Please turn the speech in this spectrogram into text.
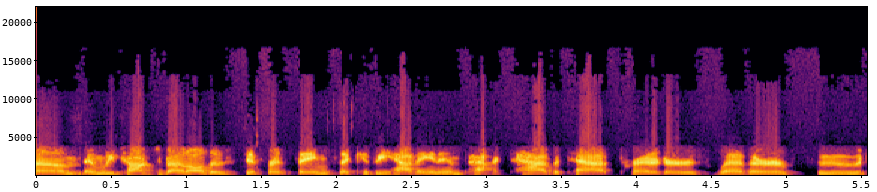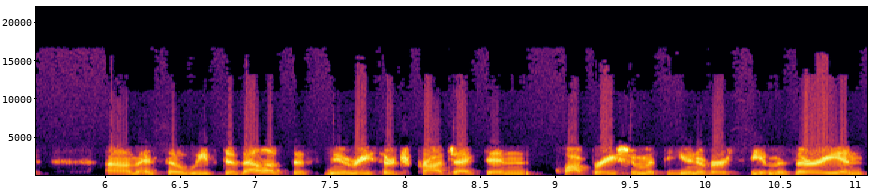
Um, and we talked about all those different things that could be having an impact: habitat, predators, weather, food. Um, and so we've developed this new research project in cooperation with the University of Missouri and,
